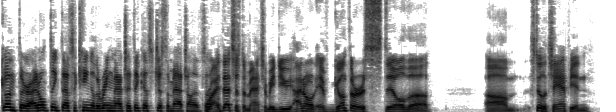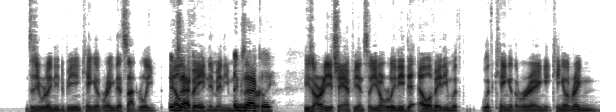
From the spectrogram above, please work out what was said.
Gunther, I don't think that's a King of the Ring match. I think that's just a match on its own. Right, that's just a match. I mean, do you? I don't. If Gunther is still the, um, still the champion, does he really need to be in King of the Ring? That's not really exactly. elevating him anymore. Exactly. He's already a champion, so you don't really need to elevate him with with King of the Ring. King of the Ring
